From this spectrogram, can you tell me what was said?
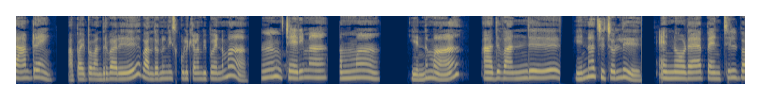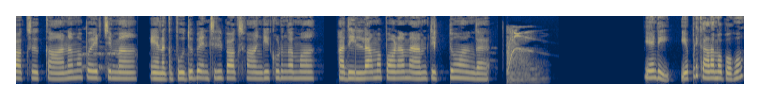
சாப்பிட்றேன். அப்பா இப்போ வந்துருவாரு. வந்தோடனே நீ ஸ்கூலுக்கு கிளம்பி போயிடணுமா ம் சரிம்மா. அம்மா. என்னம்மா? அது வந்து என்னாச்சு சொல்லு? என்னோட பென்சில் பாக்ஸ் காணாம போயிடுச்சுமா எனக்கு புது பென்சில் பாக்ஸ் வாங்கி கொடுங்கம்மா. அது இல்லாம போனா மேம் திட்டுவாங்க. ஏண்டி எப்படி காணாம போகும்?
